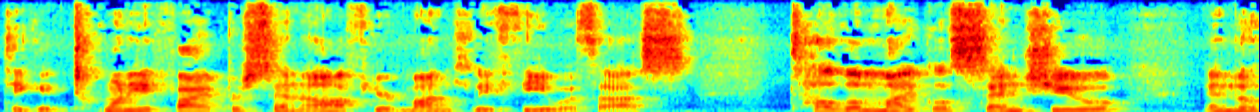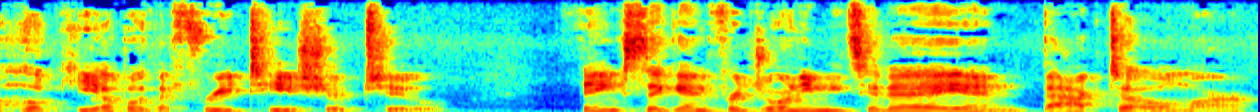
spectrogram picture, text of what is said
to get 25% off your monthly fee with us. Tell them Michael sent you, and they'll hook you up with a free t shirt too. Thanks again for joining me today, and back to Omar.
